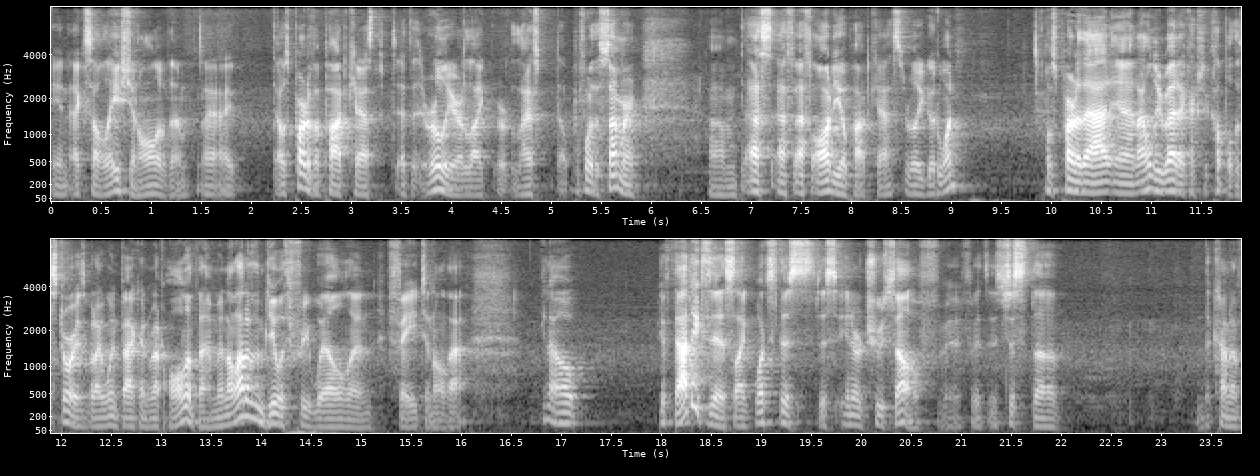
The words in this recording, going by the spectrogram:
in exhalation, all of them. I, I, I was part of a podcast at the, earlier, like last before the summer, um, the SFF audio podcast, really good one. Was part of that, and I only read actually a couple of the stories, but I went back and read all of them, and a lot of them deal with free will and fate and all that. You know, if that exists, like what's this this inner true self? If it's just the the kind of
